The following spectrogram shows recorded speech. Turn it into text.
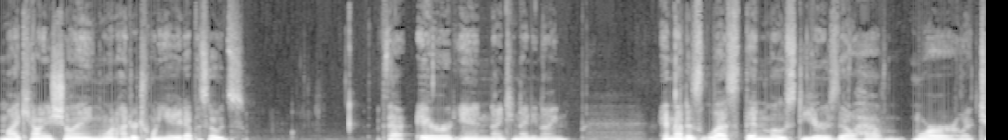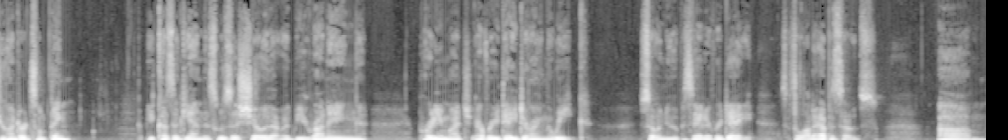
my count is showing 128 episodes that aired in 1999. And that is less than most years. They'll have more like 200 something. Because again, this was a show that would be running pretty much every day during the week. So a new episode every day. So it's a lot of episodes. Um,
